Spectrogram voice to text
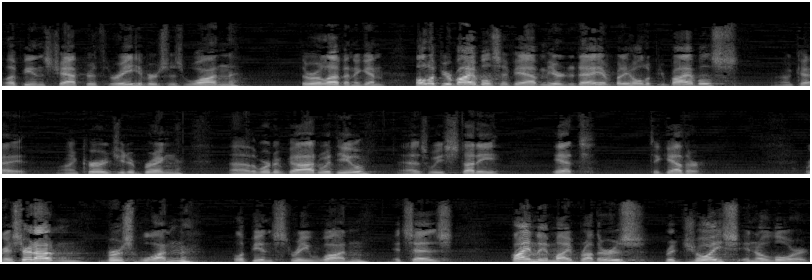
Philippians chapter 3, verses 1 through 11. Again, hold up your Bibles if you have them here today. Everybody hold up your Bibles. Okay. I encourage you to bring uh, the Word of God with you as we study it together. We're going to start out in verse 1, Philippians 3 1. It says, Finally, my brothers, rejoice in the Lord.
